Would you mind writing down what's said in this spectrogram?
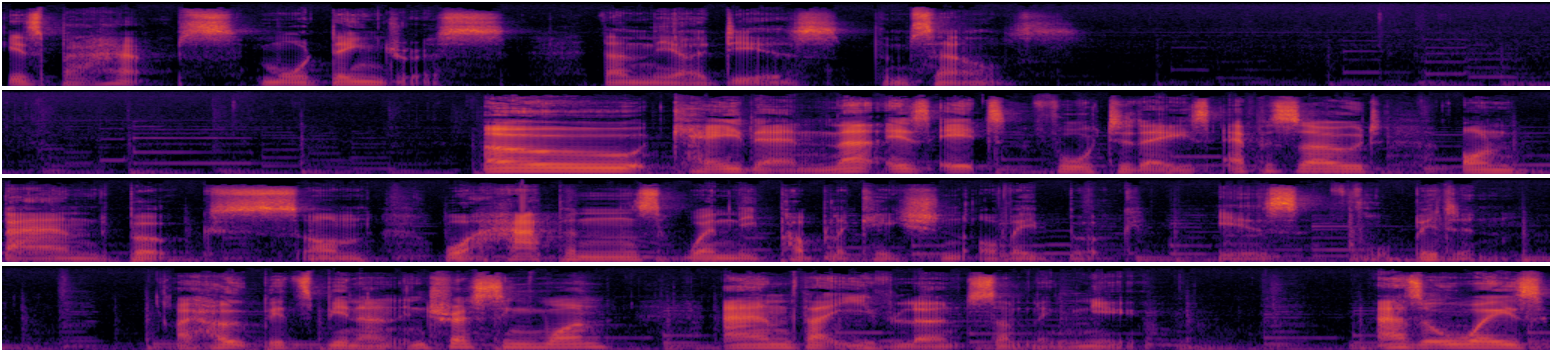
is perhaps more dangerous than the ideas themselves. Okay, then, that is it for today's episode on banned books, on what happens when the publication of a book is forbidden. I hope it's been an interesting one and that you've learnt something new. As always,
